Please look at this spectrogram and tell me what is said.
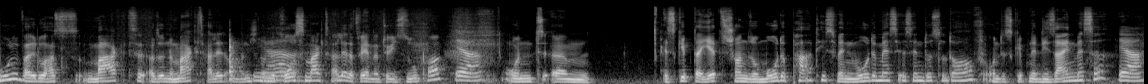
cool, weil du hast Markt, also eine Markthalle, aber nicht nur eine Ja. große Markthalle. Das wäre natürlich super. Ja. Und ähm, es gibt da jetzt schon so Modepartys, wenn Modemesse ist in Düsseldorf. Und es gibt eine Designmesse. Ja.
